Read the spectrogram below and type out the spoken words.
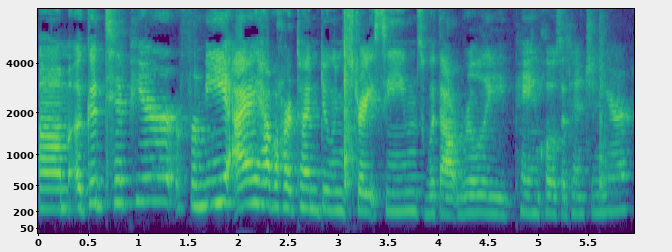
Um, a good tip here, for me, I have a hard time doing straight seams without really paying close attention here.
